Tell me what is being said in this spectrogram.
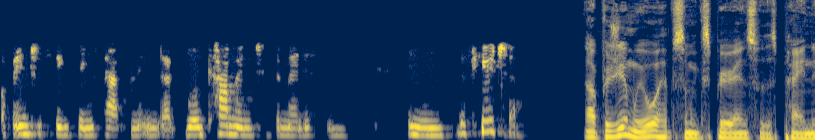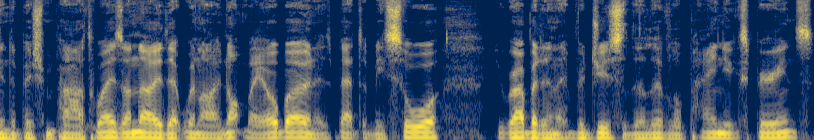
of interesting things happening that will come into the medicine in the future. I presume we all have some experience with this pain inhibition pathways. I know that when I knock my elbow and it's about to be sore, you rub it and it reduces the level of pain you experience.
